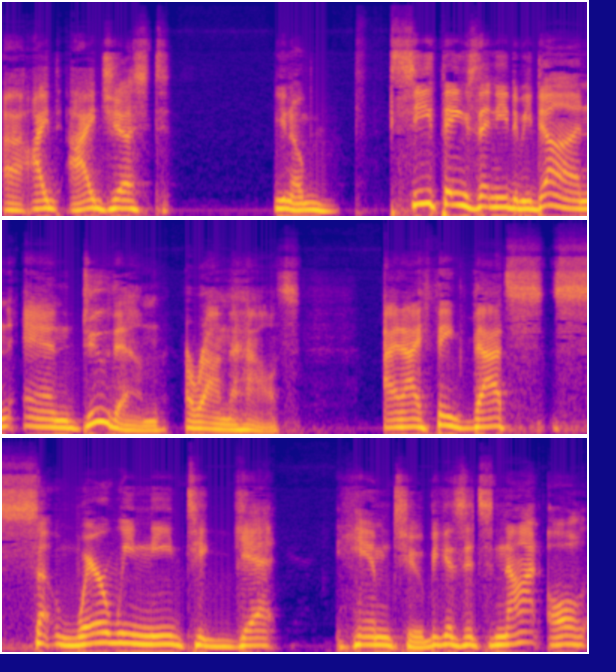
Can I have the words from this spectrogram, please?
Uh, I I just you know see things that need to be done and do them around the house, and I think that's where we need to get him to because it's not all.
